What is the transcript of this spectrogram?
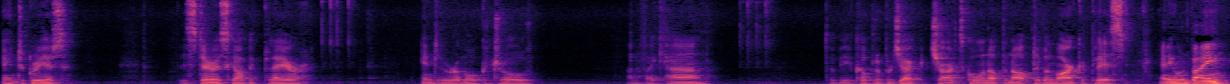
integrate the stereoscopic player into the remote control. And if I can, there'll be a couple of project charts going up in optical marketplace. Anyone buying?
